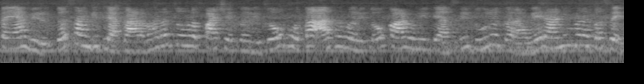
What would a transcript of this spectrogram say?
तया विरुद्ध सांगितल्या. कारभार चोळप्पाचे करी जो होता आजवरी तो काढून त्यासी दूर करावे राणी म्हणत असे.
